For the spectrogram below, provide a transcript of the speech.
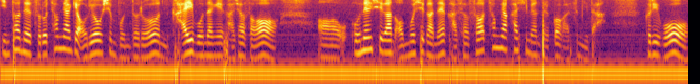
인터넷으로 청약이 어려우신 분들은 가입 은행에 가셔서 어, 은행 시간 업무 시간에 가셔서 청약하시면 될 것 같습니다. 그리고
